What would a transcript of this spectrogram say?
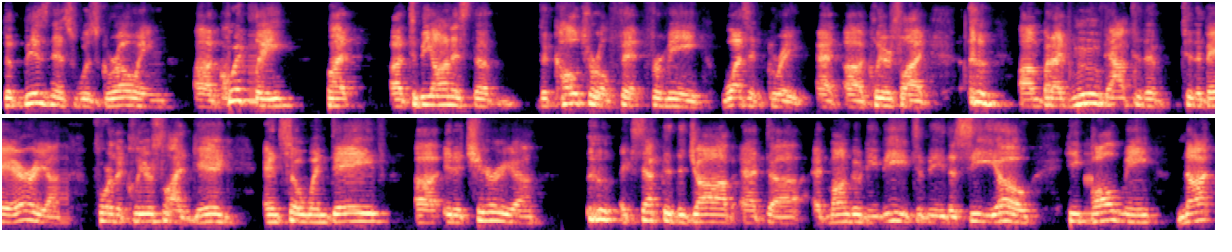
the business was growing uh, quickly, but uh, to be honest, the the cultural fit for me wasn't great at uh, ClearSlide. um, but I've moved out to the to the Bay Area for the ClearSlide gig, and so when Dave uh, Ittycheria accepted the job at uh, at MongoDB to be the CEO, he called me not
